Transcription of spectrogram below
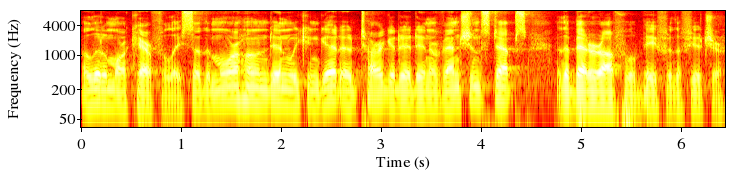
a little more carefully. So the more honed in we can get at targeted intervention steps, the better off we'll be for the future.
